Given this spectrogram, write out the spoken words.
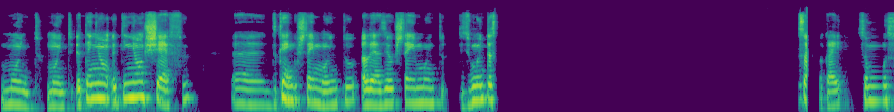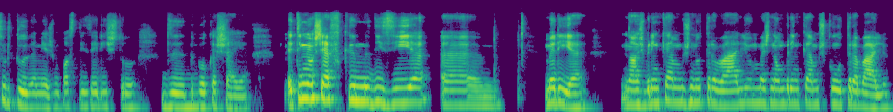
Muito, muito. Eu, tenho, eu tinha um chefe uh, de quem gostei muito, aliás, eu gostei muito, muito ok? Sou uma sortuda mesmo, posso dizer isto de, de boca cheia. Eu tinha um chefe que me dizia, uh, Maria, nós brincamos no trabalho, mas não brincamos com o trabalho.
